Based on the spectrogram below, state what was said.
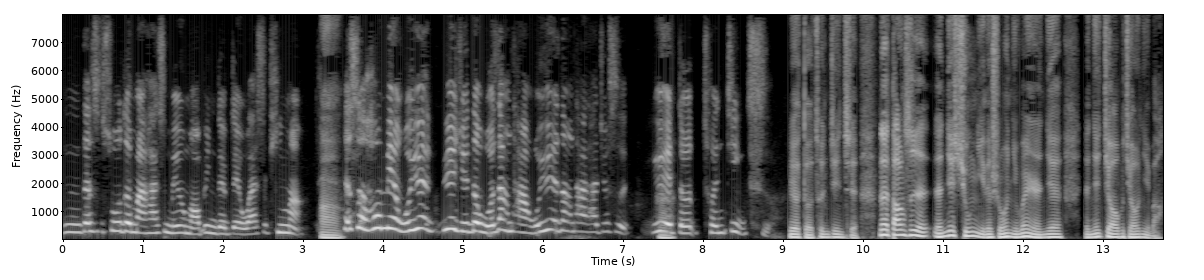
嗯，但是说的嘛还是没有毛病，对不对？我还是听嘛。啊但是后面我越越觉得我让他，我越让他，他就是越得寸进尺。越得寸进尺。那当时人人家凶你的时候，你问人家，人家教不教你吧？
